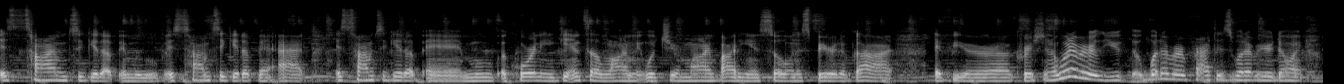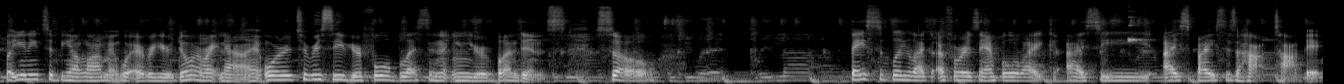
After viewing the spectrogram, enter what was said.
it's time to get up and move. It's time to get up and act. It's time to get up and move accordingly, get into alignment with your mind, body, and soul and the spirit of God. If you're a Christian or whatever you whatever practice, whatever you're doing, but you need to be in alignment whatever you're doing right now in order to receive your full blessing in your abundance. So basically like uh, for example like i see ice spice is a hot topic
